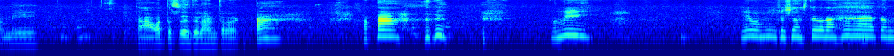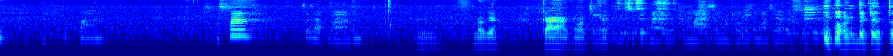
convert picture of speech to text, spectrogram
मम्मी. आवाज तसं येतो लहानपणा पप्पा. पप्पा. मम्मी. हे मम्मी कशी असते बघा. हे कर पप्पा पप्पा तसंच हाक मारा ना बघूया. काय हाक मारतो ते. तर म्हणून तो ठेवतो.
